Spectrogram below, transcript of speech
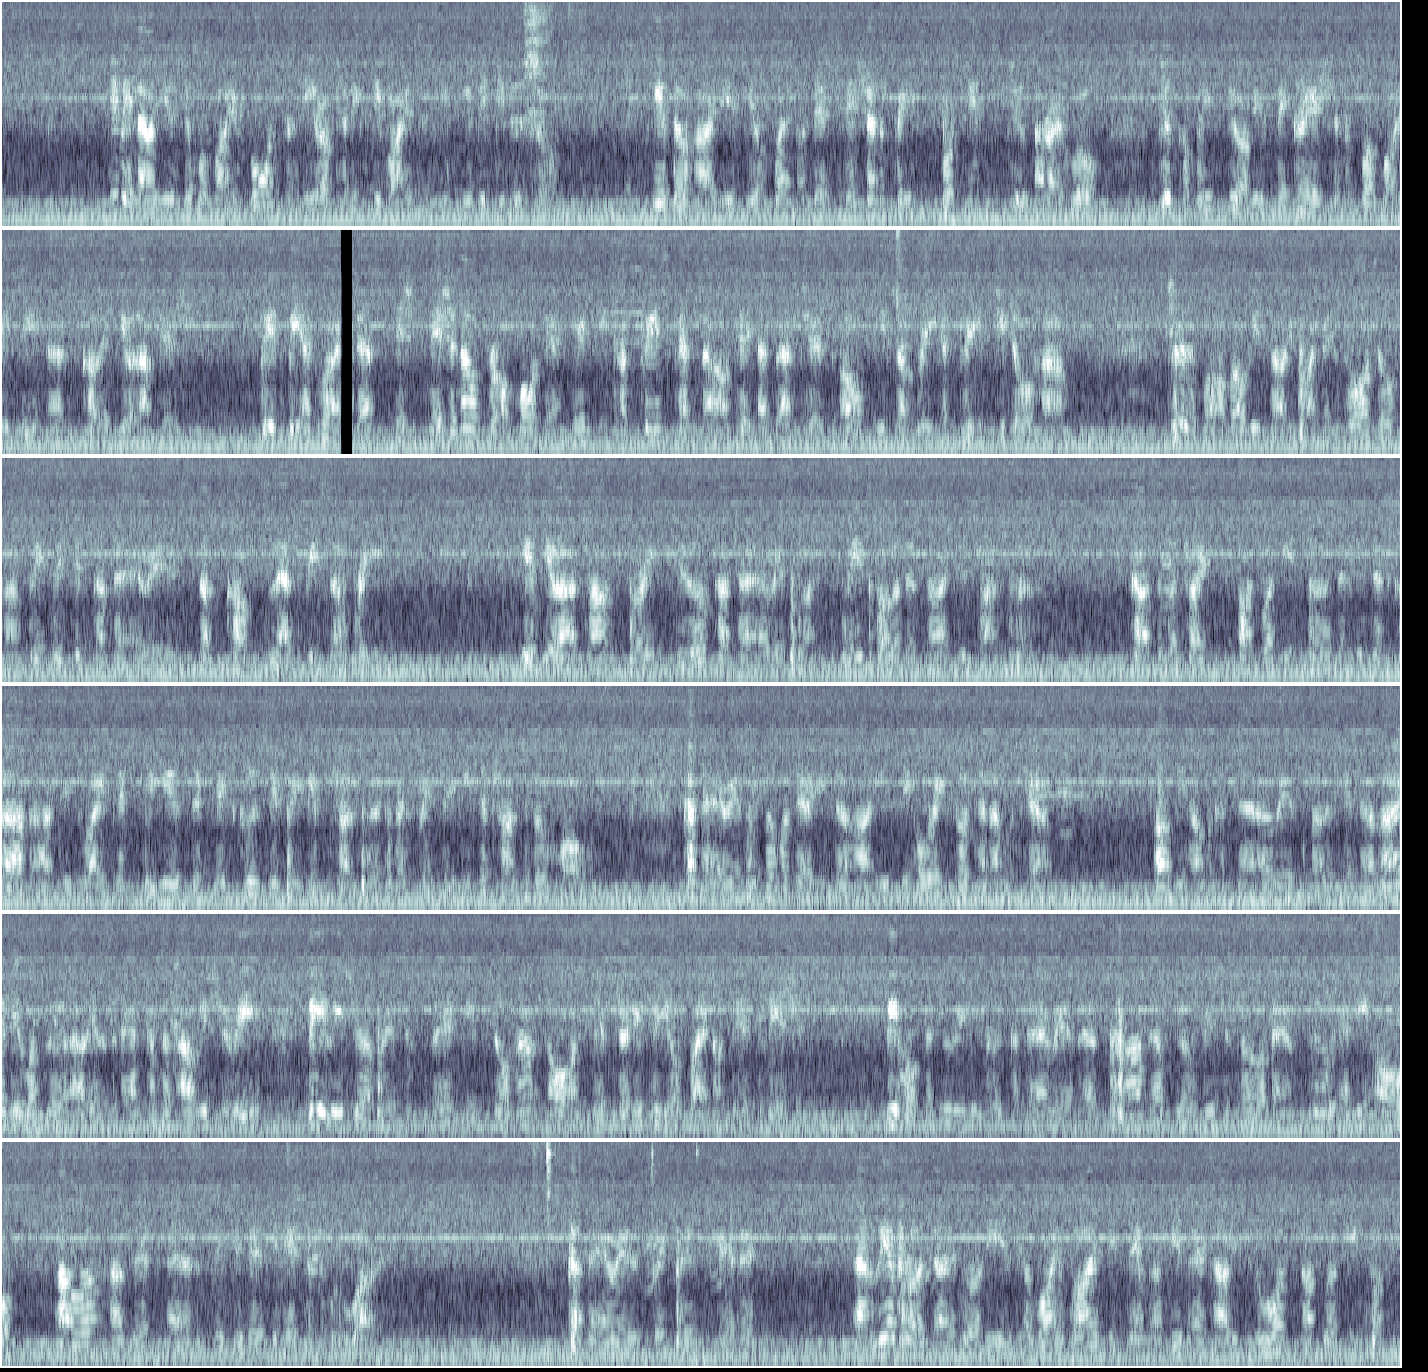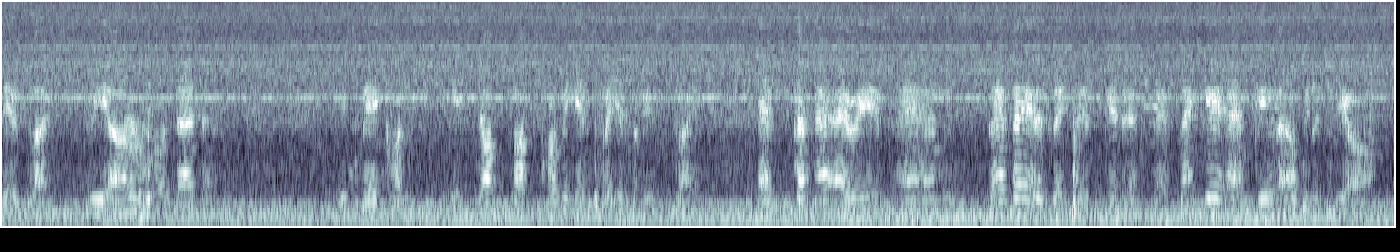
You may now use your mobile phone and electronic devices if you wish to do so. If Doha is your final destination, please proceed to arrival to complete your immigration formality and collect your luggage. Please be advised that nationals from more than 80 countries can now take advantage of visa-free entry into Doha. To learn more about visa requirements for Doha, please visit qatarairways.com slash visa-free. If you are transferring to Qatar Airways flight, please follow the sign to transfer. Customers trying onward in person business class are invited to use the exclusive premium transfer facility in the transfer hall. Airways People Hotel in Doha is the Oryx Rotana Hotel. On behalf of Qatar Airways, Malaysian Airlines, the oneworld Alliance, and Qatar Airways, we wish you a pleasant stay in Doha or a safe journey to your final destination. We hope that you really could Qatar Airways as part of your visit program to any of our 160 destinations worldwide. Qatar Airways great place together. And we apologize for this Wi-Fi system of this aircraft was not working for today's flight. We are apologizing. It may con it's not, not convenient for you for this flight. And Qatar Airways and Qatar Airways. Thank you and good afternoon to you all.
